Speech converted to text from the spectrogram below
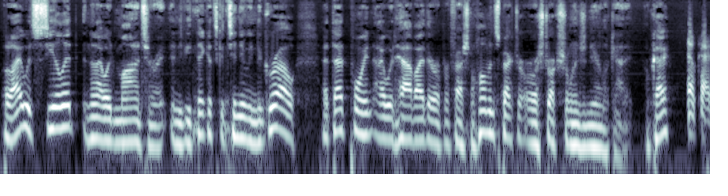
But I would seal it and then I would monitor it. And if you think it's continuing to grow, at that point I would have either a professional home inspector or a structural engineer look at it. Okay. Okay.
